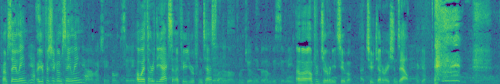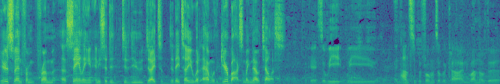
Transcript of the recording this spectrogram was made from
from Saleen. Yes. Are you officially from Saleen? Yeah, I'm actually from Saleen. Oh, I heard the accent. I figured you were from Tesla. No, no, no, I'm from Germany, but I'm with Saleen. Oh, I'm from Germany too, but uh, two generations out. Okay. Here's Sven from from uh, Saleen, and he said, "Did, did you did I t- did they tell you what happened with the gearbox?" I'm like, "No, tell us." Okay, so we we enhanced the performance of the car, and one of the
